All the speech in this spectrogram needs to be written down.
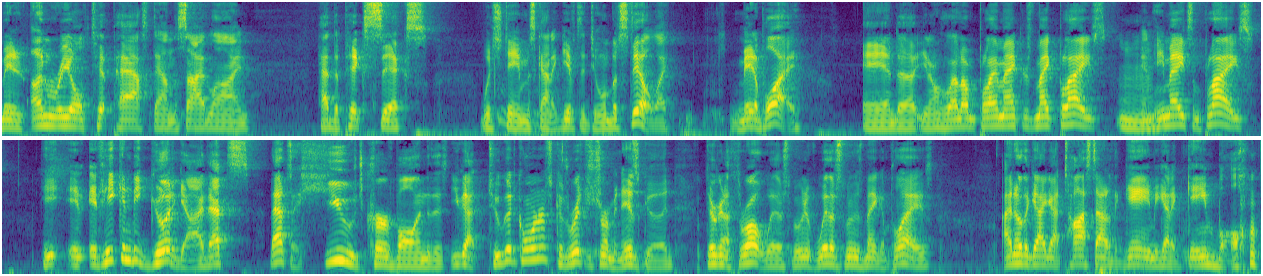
made an unreal tip pass down the sideline, had the pick six, which Jameis kind of gifted to him, but still, like, made a play. And, uh, you know, let them playmakers make plays. And he made some plays. He if, if he can be good, guy, that's that's a huge curveball into this. You got two good corners because Richard Sherman is good. They're going to throw at Witherspoon if Witherspoon's making plays. I know the guy got tossed out of the game. He got a game ball,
